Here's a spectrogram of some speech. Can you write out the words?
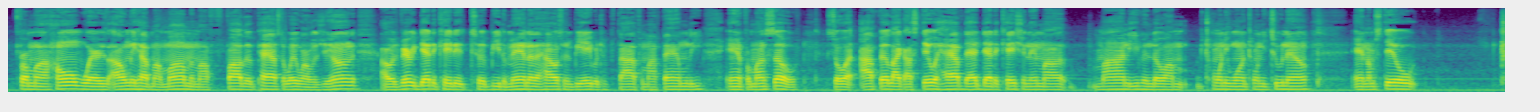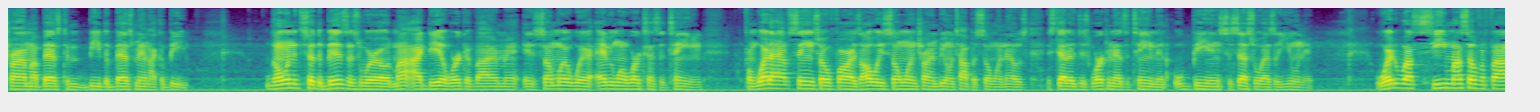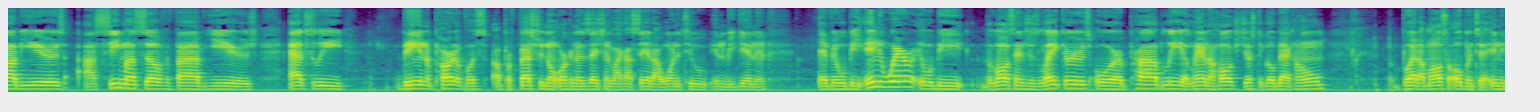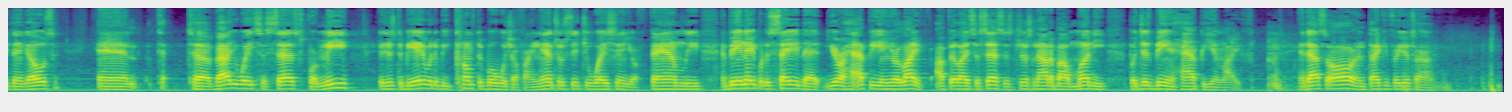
from a home where I only have my mom and my father passed away when I was young, I was very dedicated to be the man of the house and be able to provide for my family and for myself. So I feel like I still have that dedication in my mind, even though I'm 21, 22 now, and I'm still trying my best to be the best man I could be. Going into the business world, my ideal work environment is somewhere where everyone works as a team. From what I have seen so far, is always someone trying to be on top of someone else instead of just working as a team and being successful as a unit. Where do I see myself in five years? I see myself in five years actually being a part of a, a professional organization like I said I wanted to in the beginning. If it will be anywhere, it will be the Los Angeles Lakers or probably Atlanta Hawks just to go back home. But I'm also open to anything else. And to evaluate success for me, is just to be able to be comfortable with your financial situation, your family, and being able to say that you're happy in your life. I feel like success is just not about money, but just being happy in life. And that's all, and thank you for your time.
